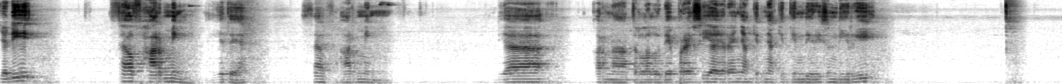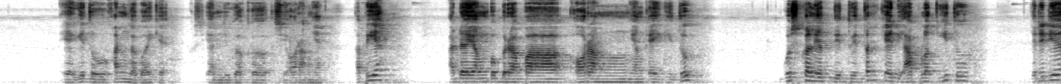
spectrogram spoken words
jadi self harming gitu ya. Self harming dia karena terlalu depresi akhirnya nyakit nyakitin diri sendiri. Ya gitu kan nggak baik ya. Kesian juga ke si orangnya. Tapi ya ada yang beberapa orang yang kayak gitu gue suka lihat di twitter kayak diupload gitu. Jadi dia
